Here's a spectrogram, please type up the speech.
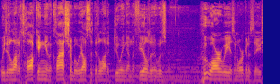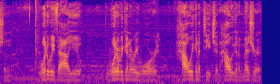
we did a lot of talking in the classroom, but we also did a lot of doing on the field. And it was who are we as an organization? What do we value? What are we going to reward? How are we going to teach it? How are we going to measure it?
